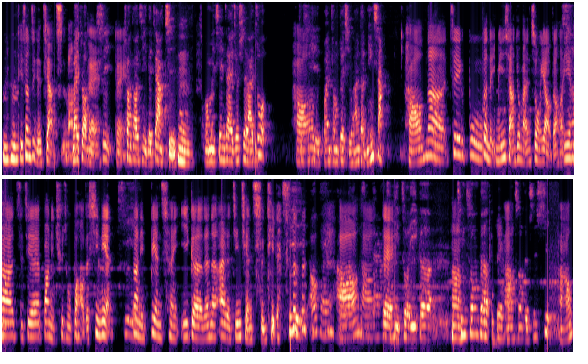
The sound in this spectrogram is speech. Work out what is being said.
嗯哼，提升自己的价值嘛。没错，对是，对创造自己的价值。嗯，我们现在就是来做，好就是观众最喜欢的冥想。好，那这一部分的冥想就蛮重要的哈，因为它直接帮你去除不好的信念，是让你变成一个人人爱的金钱磁铁。是 OK，好好，对自己做一个嗯，轻松的、对放松的姿势，好，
